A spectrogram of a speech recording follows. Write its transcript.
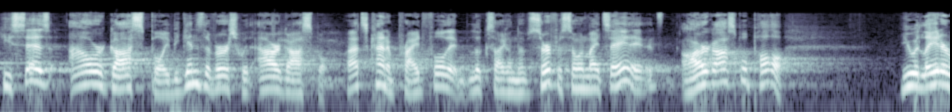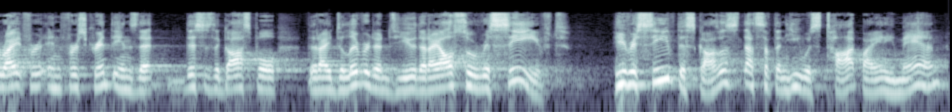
he says our gospel. He begins the verse with our gospel. Well, that's kind of prideful. It looks like on the surface someone might say, hey, it's our gospel, Paul. You would later write for, in 1 Corinthians that this is the gospel that I delivered unto you, that I also received. He received this gospel. It's not something he was taught by any man.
